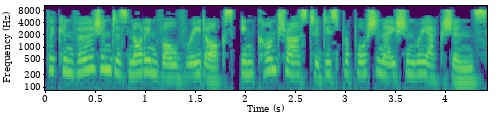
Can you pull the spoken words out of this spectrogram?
The conversion does not involve redox, in contrast to disproportionation reactions.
